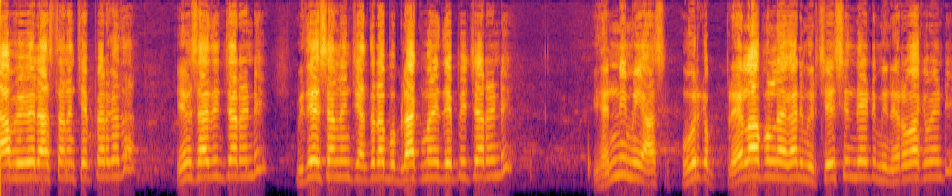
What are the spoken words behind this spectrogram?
యాభై వేలు వేస్తానని చెప్పారు కదా? ఏం సాధించారండి? విదేశాల నుంచి ఎంత డబ్బు బ్లాక్ మనీ తెప్పించారండి? ఇవన్నీ మీ ఊరికి ప్రేలాపంలో కానీ మీరు చేసింది ఏంటి మీ నిర్వాహకం ఏంటి?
